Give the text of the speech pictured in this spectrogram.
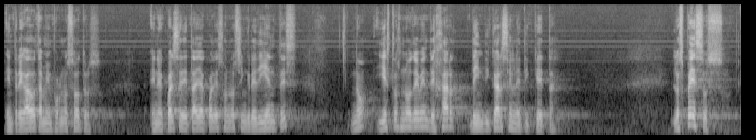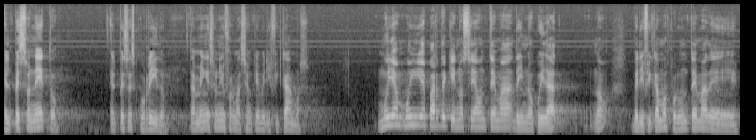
entregado también por nosotros, en el cual se detalla cuáles son los ingredientes ¿no? y estos no deben dejar de indicarse en la etiqueta. Los pesos, el peso neto, el peso escurrido, también es una información que verificamos. Muy, muy aparte que no sea un tema de inocuidad, ¿no? verificamos por un tema de,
